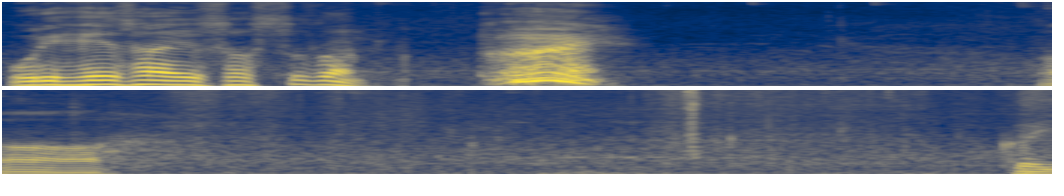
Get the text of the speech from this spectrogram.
우리 회사에서 쓰던 어 그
